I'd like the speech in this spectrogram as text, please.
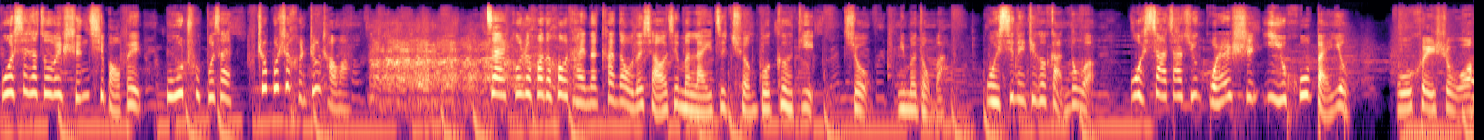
我夏夏作为神奇宝贝无处不在，这不是很正常吗？在公众号的后台呢，看到我的小妖精们来自全国各地，就你们懂吧？我心里这个感动啊！我夏家军果然是一呼百应。不愧是我。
